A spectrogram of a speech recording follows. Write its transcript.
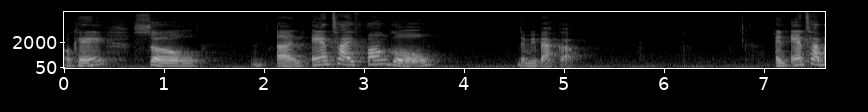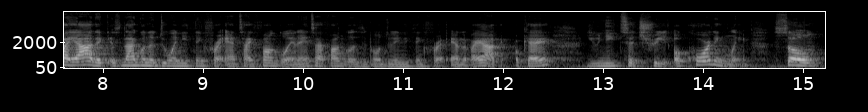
Okay, so an antifungal, let me back up. An antibiotic is not going to do anything for antifungal and antifungal isn't going to do anything for antibiotic okay? You need to treat accordingly. So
